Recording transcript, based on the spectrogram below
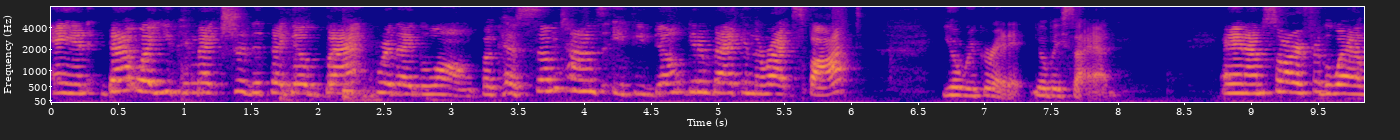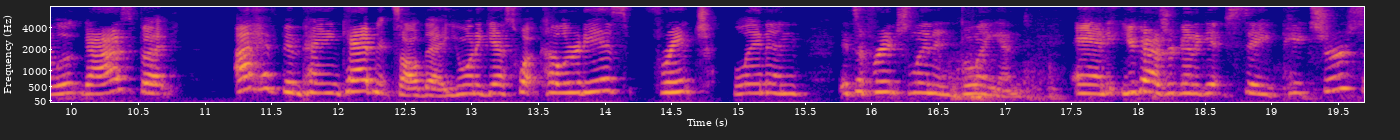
And that way you can make sure that they go back where they belong because sometimes if you don't get them back in the right spot, you'll regret it. You'll be sad. And I'm sorry for the way I look, guys, but I have been painting cabinets all day. You want to guess what color it is? French linen. It's a French linen blend. And you guys are going to get to see pictures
